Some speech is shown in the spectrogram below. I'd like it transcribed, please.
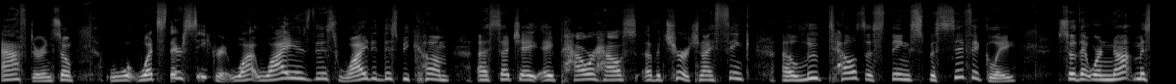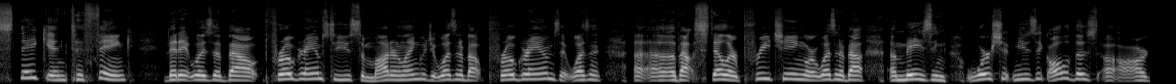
after. And so, w- what's their secret? Why, why is this? Why did this become uh, such a, a powerhouse of a church? And I think uh, Luke tells us things specifically so that we're not mistaken to think that it was about programs, to use some modern language. It wasn't about programs, it wasn't uh, uh, about stellar preaching, or it wasn't about amazing worship music. All of those are,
